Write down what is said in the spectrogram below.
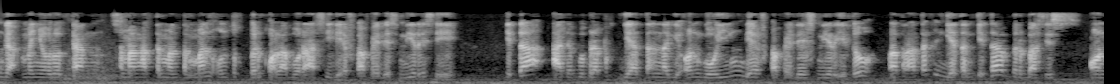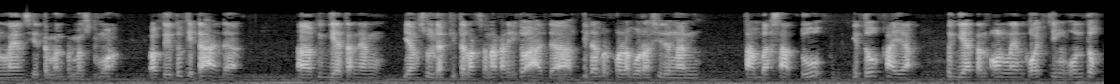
nggak menyurutkan semangat teman-teman untuk berkolaborasi di FKPD sendiri sih. Kita ada beberapa kegiatan lagi ongoing di FKPD sendiri itu. Rata-rata kegiatan kita berbasis online sih teman-teman semua. Waktu itu kita ada uh, kegiatan yang yang sudah kita laksanakan itu ada kita berkolaborasi dengan tambah satu itu kayak kegiatan online coaching untuk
